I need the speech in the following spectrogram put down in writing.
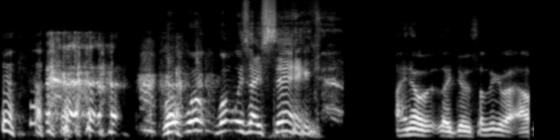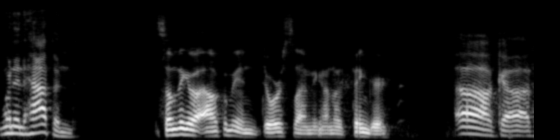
what, what, what was I saying i know like there was something about al- when it happened? something about alchemy and door slamming on a finger oh god.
